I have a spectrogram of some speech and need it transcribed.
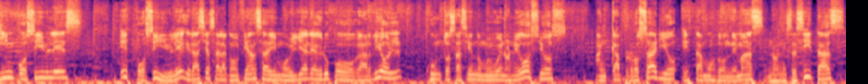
Imposibles es posible gracias a la confianza de Inmobiliaria Grupo Gardiol, juntos haciendo muy buenos negocios. ANCAP Rosario, estamos donde más nos necesitas.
